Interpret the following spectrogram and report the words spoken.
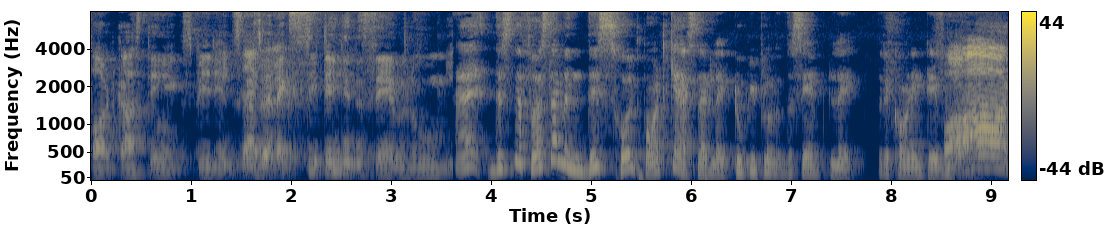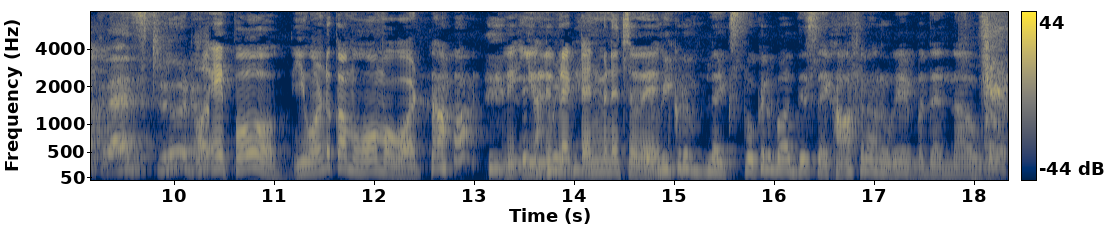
podcasting experience because Exactly. we're like sitting in the same room. I, this is the first time in this whole podcast that like two people are at the same like recording table. Fuck, that's true. Dude. Hey, Po, you want to come home or what? We, you I live mean, like 10 minutes away. We could have like spoken about this like half an hour away, but then now we're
